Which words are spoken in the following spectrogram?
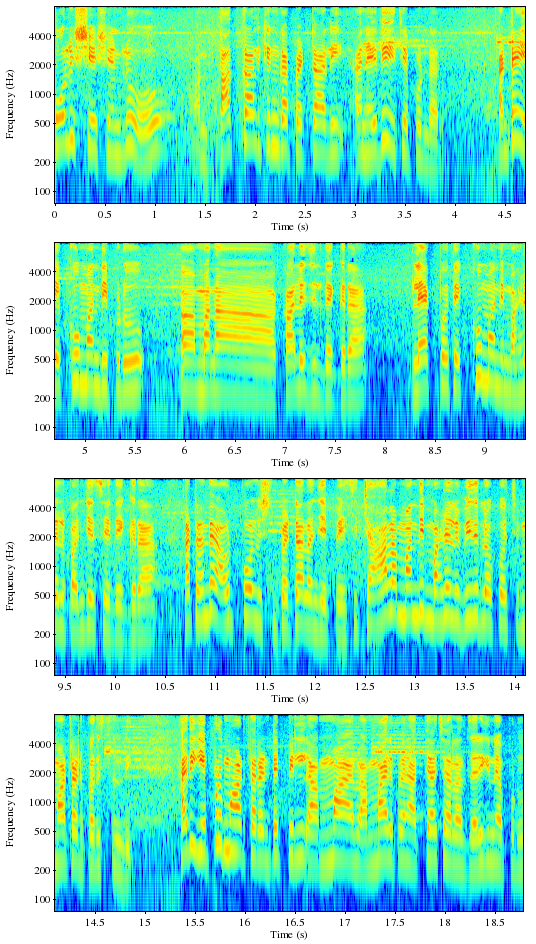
పోలీస్ స్టేషన్లు తాత్కాలికంగా పెట్టాలి అనేది చెప్పుండారు. అంటే ఎక్కువ మంది ఇప్పుడు మన కాలేజీల దగ్గర లేకపోతే ఎక్కువ మంది మహిళలు పనిచేసే దగ్గర అట్లంటే అవుట్ పోలీస్ని పెట్టాలని చెప్పేసి చాలామంది మహిళలు వీధిలోకి వచ్చి మాట్లాడే పరిస్థితుంది. అది ఎప్పుడు మాడతారంటే పిల్ల అమ్మాయి అమ్మాయిలపైన అత్యాచారాలు జరిగినప్పుడు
